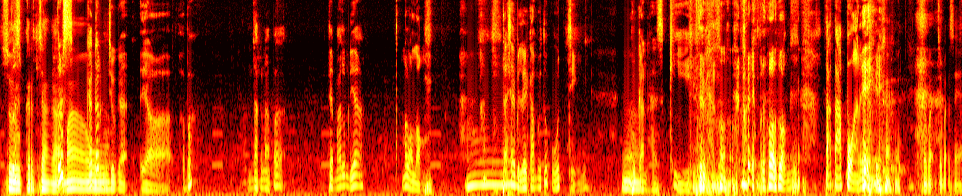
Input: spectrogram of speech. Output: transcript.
suruh kerja nggak Terus mau. kadang juga ya apa? Entah kenapa tiap malam dia melolong. Oh. Tak saya bilang kamu itu kucing, Ya. bukan husky gitu kan. Kayak melolong. Tak tapok are. Coba coba saya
